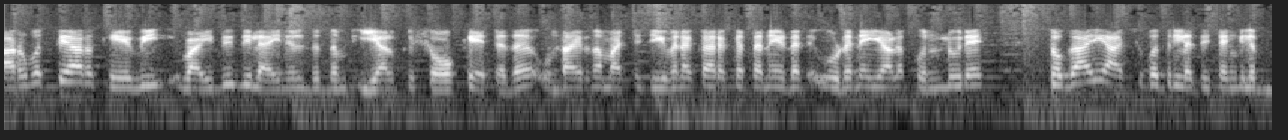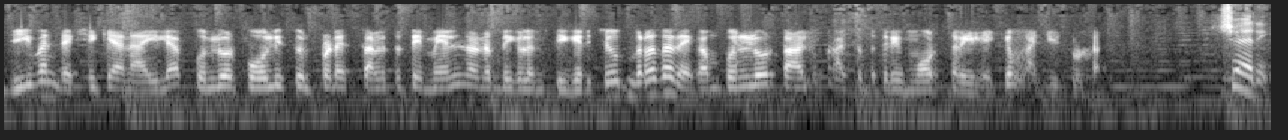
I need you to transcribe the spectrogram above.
അറുപത്തിയാറ് കെ വി വൈദ്യുതി ലൈനിൽ നിന്നും ഇയാൾക്ക് ഷോക്കേറ്റത്. ഉണ്ടായിരുന്ന മറ്റ് ജീവനക്കാരൊക്കെ തന്നെ ഉടനെ ഇയാളെ പുനലൂരെ സ്വകാര്യ ആശുപത്രിയിൽ എത്തിച്ചെങ്കിലും ജീവൻ രക്ഷിക്കാനായില്ല. പുനലൂർ പോലീസ് ഉൾപ്പെടെ സ്ഥലത്തെത്തി മേൽ നടപടികളും സ്വീകരിച്ചു. മൃതദേഹം പുനലൂർ താലൂക്ക് ആശുപത്രി മോർച്ചറിയിലേക്ക് മാറ്റിയിട്ടുണ്ട്. ശരി.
